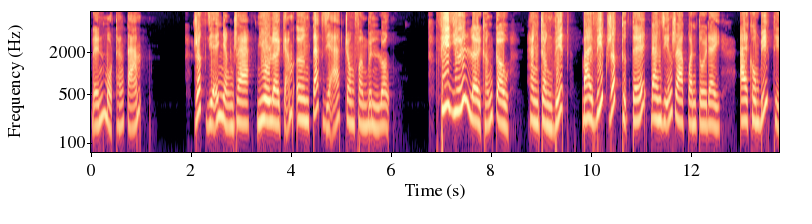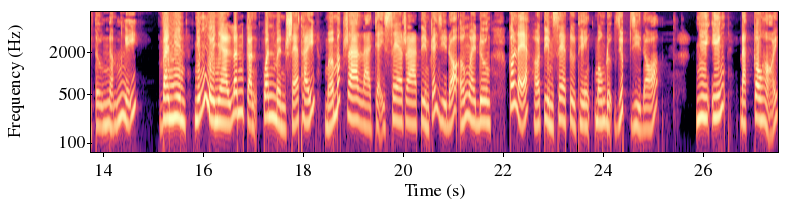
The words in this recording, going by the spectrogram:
đến 1 tháng 8 rất dễ nhận ra nhiều lời cảm ơn tác giả trong phần bình luận. Phía dưới lời khẩn cầu, Hằng Trần viết, bài viết rất thực tế đang diễn ra quanh tôi đây. Ai không biết thì tự ngẫm nghĩ. Và nhìn những người nhà lân cận quanh mình sẽ thấy mở mắt ra là chạy xe ra tìm cái gì đó ở ngoài đường. Có lẽ họ tìm xe từ thiện mong được giúp gì đó. Nhi Yến đặt câu hỏi,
